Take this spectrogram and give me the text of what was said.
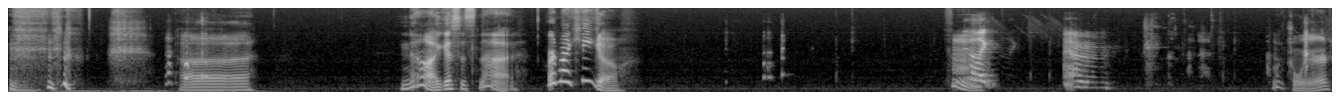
uh no, I guess it's not. Where'd my key go? Hmm, Like, um, that's weird.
